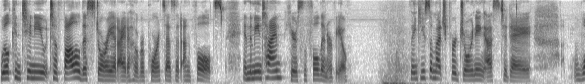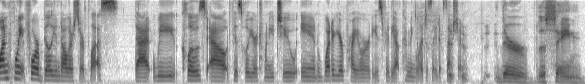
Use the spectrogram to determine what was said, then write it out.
We'll continue to follow this story at Idaho Reports as it unfolds. In the meantime, here's the full interview. Thank you so much for joining us today. $1.4 billion surplus that we closed out fiscal year 22 and What are your priorities for the upcoming legislative session? They're the same.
